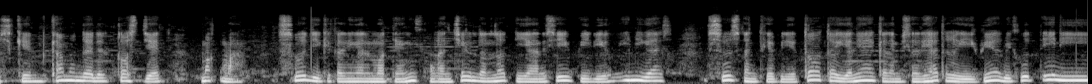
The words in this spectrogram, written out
skin Kamen Rider Cross Jet Magma. So jika kalian mod yang ini silahkan cek download yang ada di video ini guys. So selanjutnya video tutorialnya kalian bisa lihat reviewnya berikut ini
